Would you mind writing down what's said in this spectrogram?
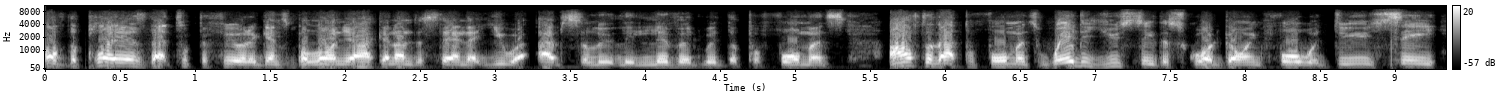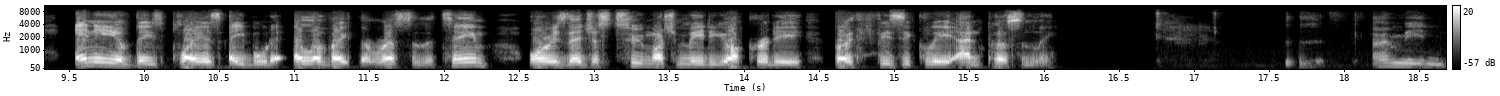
Of the players that took the field against Bologna, I can understand that you were absolutely livid with the performance. After that performance, where do you see the squad going forward? Do you see any of these players able to elevate the rest of the team, or is there just too much mediocrity, both physically and personally? I mean,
